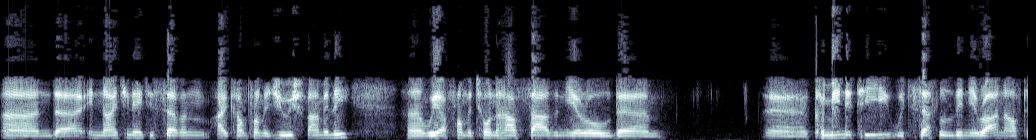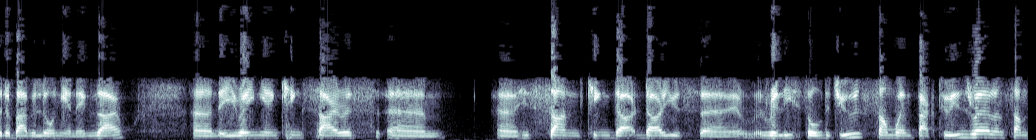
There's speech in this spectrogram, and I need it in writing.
and uh, in 1987 I come from a Jewish family. Uh, we are from a two and a half thousand year old um, uh, community which settled in Iran after the Babylonian exile. Uh, the Iranian King Cyrus, um, uh, his son King Dar- Darius, uh, released all the Jews. Some went back to Israel and some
